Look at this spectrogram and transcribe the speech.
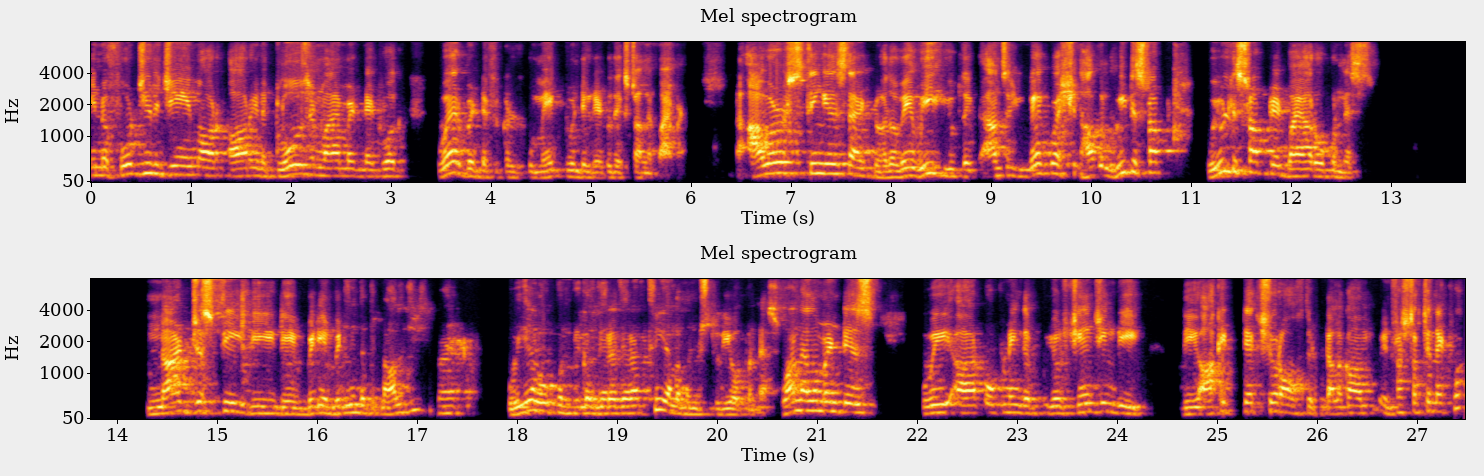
in a 4G regime or, or in a closed environment network were a bit difficult to make to integrate to the external environment. Our thing is that the way we you the answer your question, how will we disrupt? We will disrupt it by our openness. Not just the, the, the between, between the technologies, but we are open because there are there are three elements to the openness. One element is we are opening the you're changing the the architecture of the telecom infrastructure network.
